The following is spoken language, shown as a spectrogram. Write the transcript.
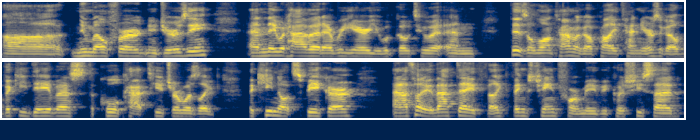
uh, New Milford, New Jersey, and they would have it every year. You would go to it, and this is a long time ago, probably ten years ago. Vicki Davis, the cool cat teacher, was like the keynote speaker, and I tell you that day, like things changed for me because she said,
